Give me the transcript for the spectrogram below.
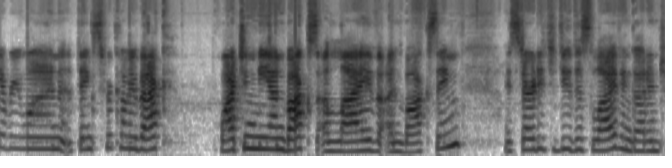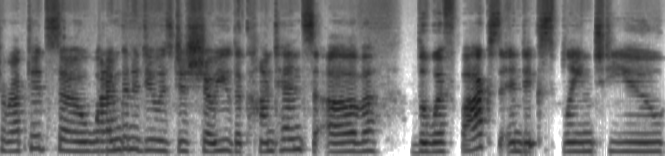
everyone, thanks for coming back, watching me unbox a live unboxing. I started to do this live and got interrupted. So what I'm going to do is just show you the contents of the whiff box and explain to you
